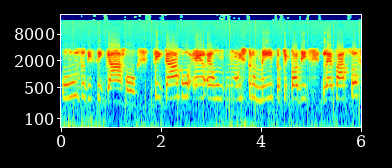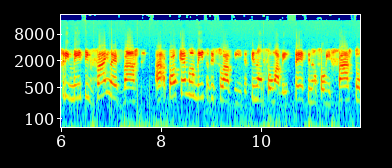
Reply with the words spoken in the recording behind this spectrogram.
o uso de cigarro. Cigarro é, é um, um instrumento que pode levar a sofrimento e vai levar a qualquer momento de sua vida, se não for um AVC, se não for um infarto,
